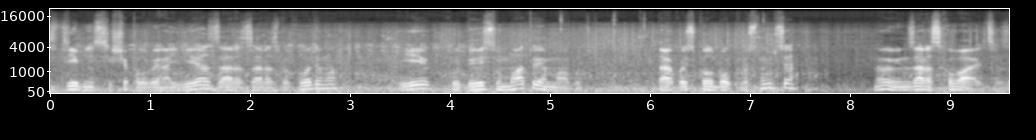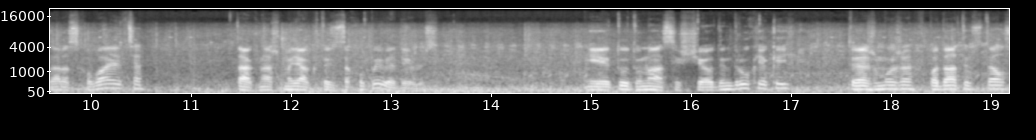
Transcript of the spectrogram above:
здібність ще половина є. Зараз, зараз виходимо. І кудись уматуємо, мабуть. Так, ось колобок проснувся. Ну, він зараз сховається. Зараз сховається. Так, наш маяк хтось захопив, я дивлюсь. І тут у нас ще один друг, який теж може впадати в стелс.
